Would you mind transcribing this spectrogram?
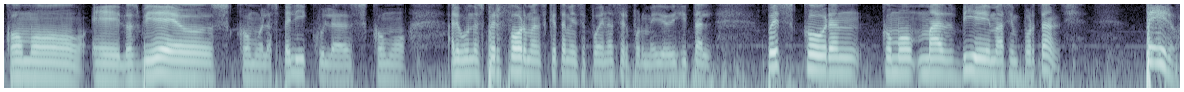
como eh, los videos, como las películas, como algunos performances que también se pueden hacer por medio digital, pues cobran como más vida y más importancia. Pero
